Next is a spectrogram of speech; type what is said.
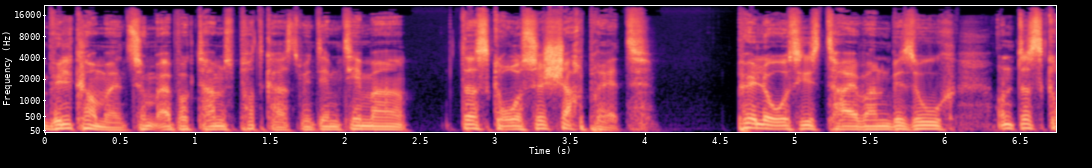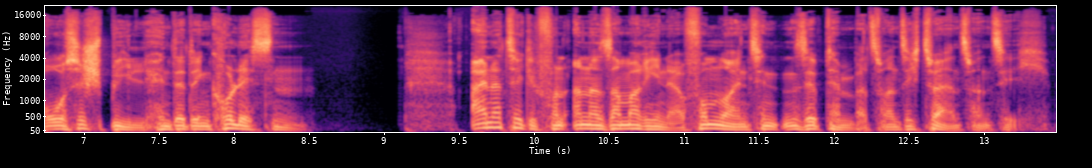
Willkommen zum Epoch Times Podcast mit dem Thema Das große Schachbrett. Pelosis Taiwan-Besuch und das große Spiel hinter den Kulissen. Ein Artikel von Anna Samarina vom 19. September 2022.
